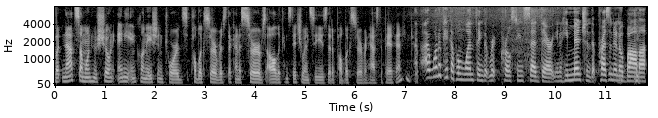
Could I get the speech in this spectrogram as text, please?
but not someone who's shown any inclination towards public service that kind of serves all the constituencies that a public servant has to pay attention to. I want to pick up on one thing that Rick Perlstein said there. You know, he mentioned that President Obama,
